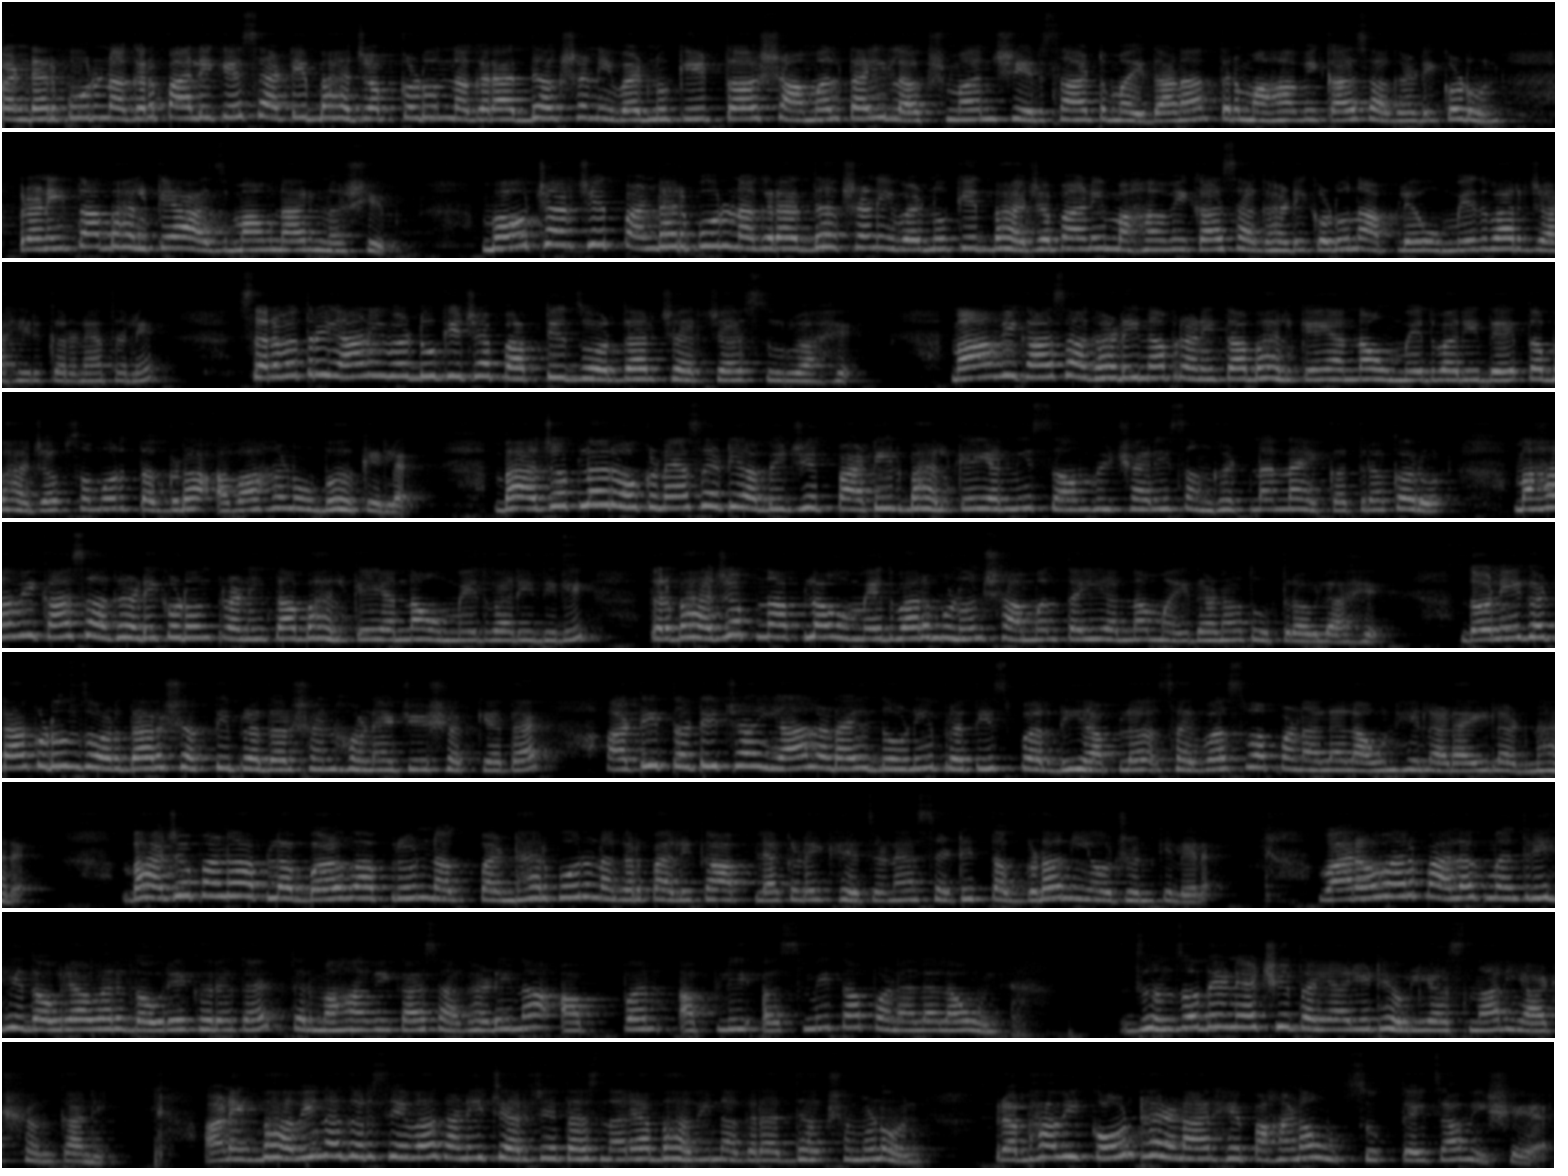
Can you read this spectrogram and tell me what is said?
पंढरपूर नगरपालिकेसाठी भाजपकडून नगराध्यक्ष निवडणुकीत श्यामलताई लक्ष्मण शिरसाट मैदानात तर महाविकास आघाडीकडून प्रणिता भालके आजमावणार नशीब. बहुचर्चित पंढरपूर नगराध्यक्ष निवडणुकीत भाजप आणि महाविकास आघाडीकडून आपले उमेदवार जाहीर करण्यात आले. सर्वत्र या निवडणुकीच्या बाबतीत जोरदार चर्चा सुरू आहे. महाविकास आघाडीनं प्रणिता भालके यांना उमेदवारी देत भाजपसमोर तगडं आवाहन उभं केलंय. भाजपला रोखण्यासाठी अभिजित पाटील भालके यांनी समविचारी संघटनांना एकत्र करून महाविकास आघाडीकडून प्रणिता भालके यांना उमेदवारी दिली. तर भाजपनं आपला उमेदवार म्हणून श्यामलताई यांना मैदानात उतरवलं आहे. दोन्ही गटाकडून जोरदार शक्ती प्रदर्शन होण्याची शक्यता आहे. अटीतटीच्या या लढाईत दोन्ही प्रतिस्पर्धी आपलं सर्वस्वपणाला लावून ही लढाई लढणार आहे. भाजपानं आपलं बळ वापरून नग पंढरपूर नगरपालिका आपल्याकडे खेचण्यासाठी तगडं नियोजन केलेलं आहे. वारंवार पालकमंत्री ही दौऱ्यावर दौरे करत आहेत तर महाविकास आघाडीनं आपण आपली अस्मिता पणाला लावून झुंज देण्याची तयारी ठेवली असणार यात शंका नाही. अनेक भावी नगरसेवक आणि चर्चेत असणाऱ्या भावी नगराध्यक्ष म्हणून प्रभावी कोण ठरणार हे पाहणं उत्सुकतेचा विषय आहे.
